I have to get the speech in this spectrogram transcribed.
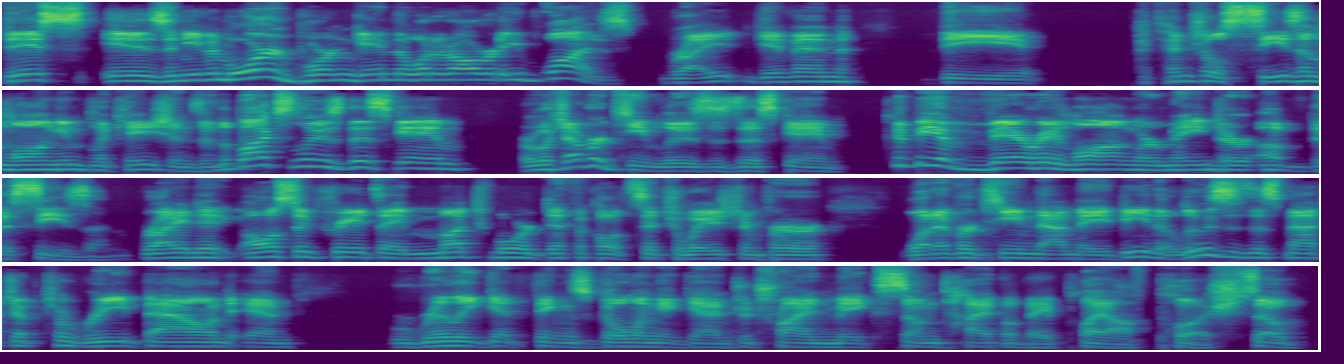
this is an even more important game than what it already was, right? Given the potential season long implications. If the Bucks lose this game, or whichever team loses this game, could be a very long remainder of the season, right? And it also creates a much more difficult situation for whatever team that may be that loses this matchup to rebound and really get things going again to try and make some type of a playoff push. So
